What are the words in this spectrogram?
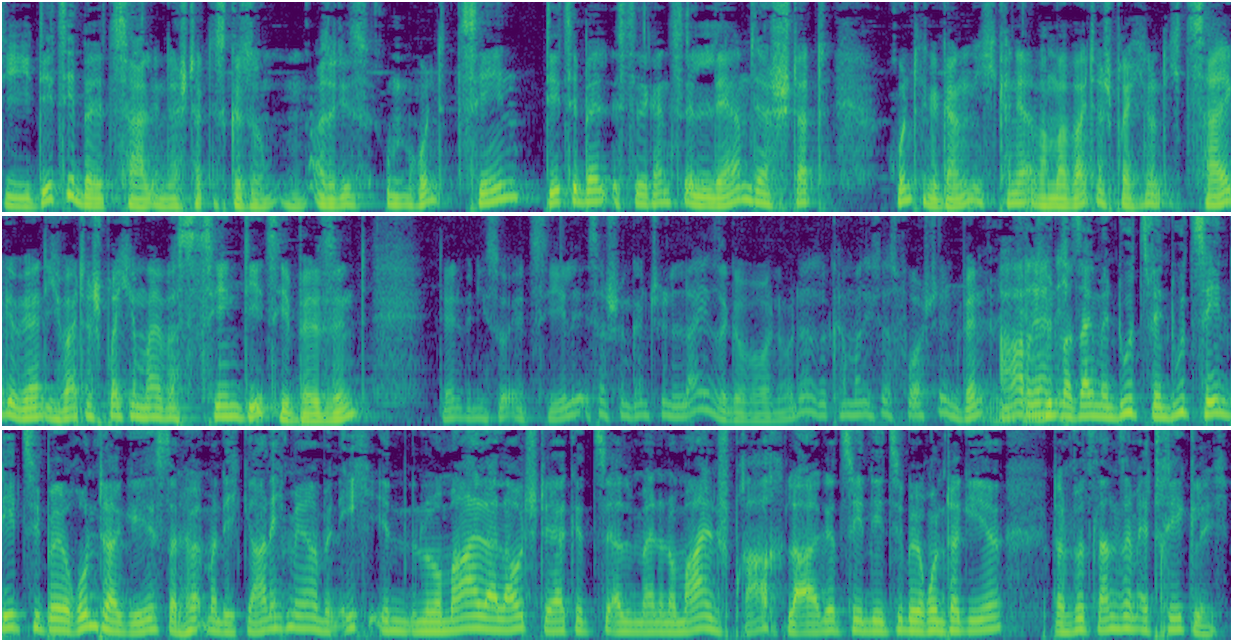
die Dezibelzahl in der Stadt ist gesunken. Also die ist um rund 10 Dezibel ist der ganze Lärm der Stadt runtergegangen. Ich kann ja einfach mal weitersprechen und ich zeige, während ich weiterspreche, mal, was 10 Dezibel sind. Denn wenn ich so erzähle, ist das schon ganz schön leise geworden, oder? So kann man sich das vorstellen. Wenn Ich Adrian würde mal sagen, wenn du, wenn du 10 Dezibel runtergehst, dann hört man dich gar nicht mehr. Wenn ich in normaler Lautstärke, also in meiner normalen Sprachlage 10 Dezibel runtergehe, dann wird's langsam erträglich.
